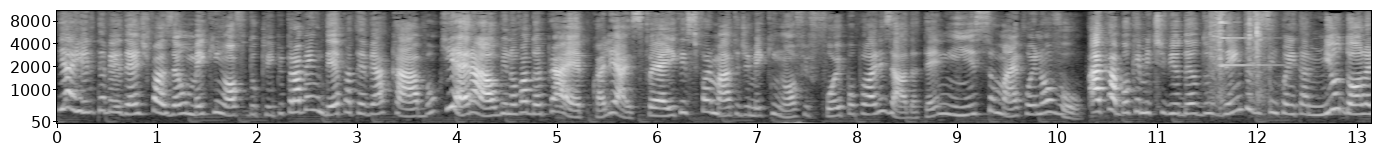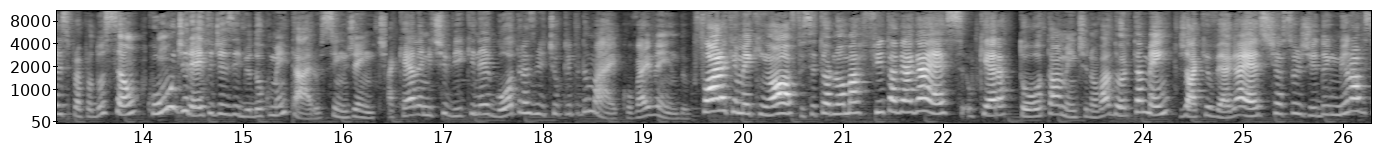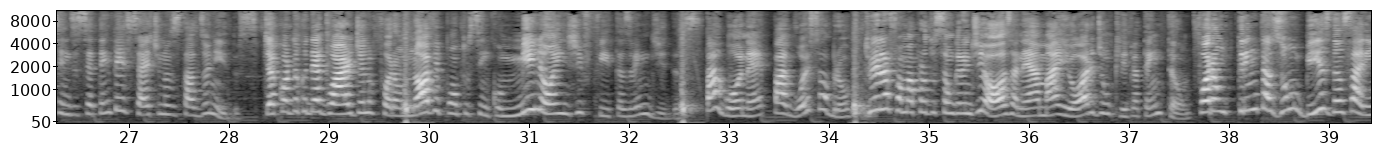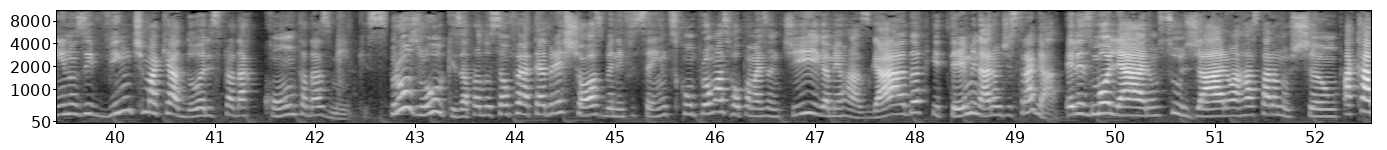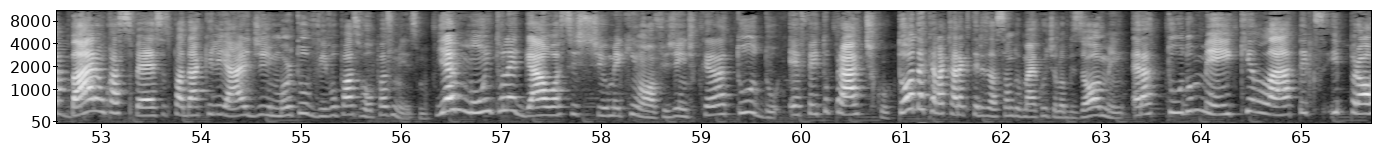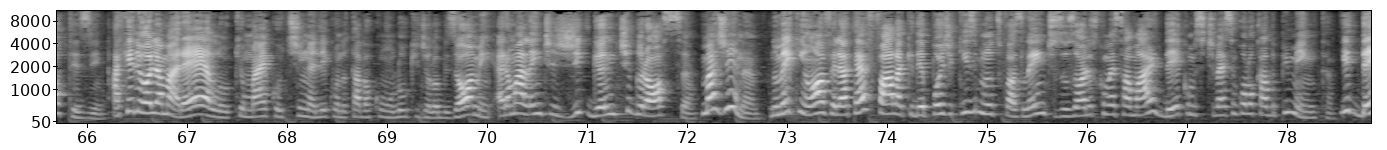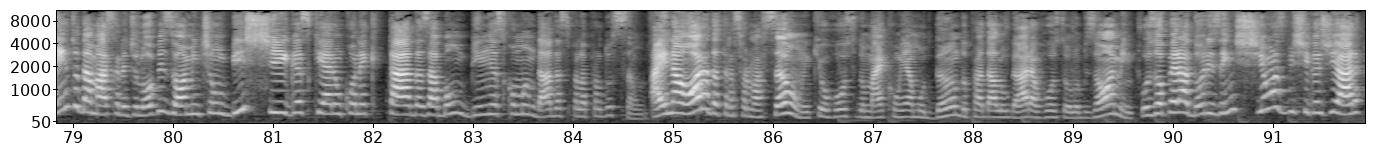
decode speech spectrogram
E aí ele teve a ideia de fazer um making-off do clipe para vender pra TV a cabo, que era algo inovador pra época. Aliás, foi aí que esse formato de making-off foi popularizado. Até nisso, Michael inovou. Acabou que a MTV deu 250 mil dólares pra produção, com o direito de exibir o documentário. Sim, gente, aquela MTV que negou transmitir o clipe do Michael, vai vendo. Fora que o making off se tornou uma fita VHS, o que era totalmente inovador também, já que o VHS tinha surgido em 1977 nos Estados Unidos. De acordo com The Guardian, foram 9.5 milhões de fitas vendidas. Pagou, né? Pagou e sobrou. Thriller foi uma produção grandiosa, né? A maior de um clipe até então. Foram 30 zumbis dançarinos e 20 maquiadores para dar conta das makes. Para os looks, a produção foi até brechós beneficentes, comprou umas roupas mais antigas, meio rasgada e terminaram de estragar. Eles molharam, sujaram, arrastaram no chão, acabaram com as peças para dar aquele ar de morto-vivo para as roupas mesmo. E é muito legal assistir o making off, gente, porque era tudo efeito prático. Toda aquela caracterização do Michael de lobisomem era tudo make, látex e prótese. Aquele olho amarelo que o Michael tinha ali quando tava com o look de lobisomem era uma lente gigante grossa. Imagina, no making off ele até fala que depois de 15 minutos com as lentes, os olhos começavam a arder como se tivessem colocado pimenta pimenta. E dentro da máscara de lobisomem tinham bexigas que eram conectadas a bombinhas comandadas pela produção. Aí na hora da transformação, em que o rosto do Michael ia mudando para dar lugar ao rosto do lobisomem, os operadores enchiam as bexigas de ar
